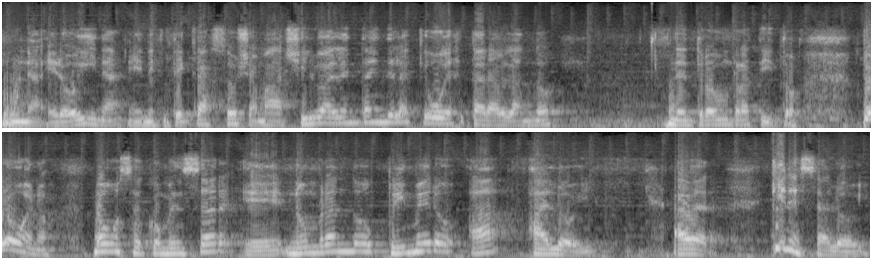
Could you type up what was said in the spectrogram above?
una heroína en este caso llamada Jill Valentine de la que voy a estar hablando dentro de un ratito. Pero bueno, vamos a comenzar eh, nombrando primero a Aloy. A ver, ¿quién es Aloy?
